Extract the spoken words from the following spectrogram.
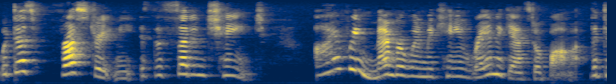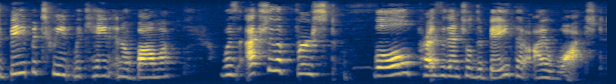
What does frustrate me is the sudden change. I remember when McCain ran against Obama. The debate between McCain and Obama was actually the first full presidential debate that I watched.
